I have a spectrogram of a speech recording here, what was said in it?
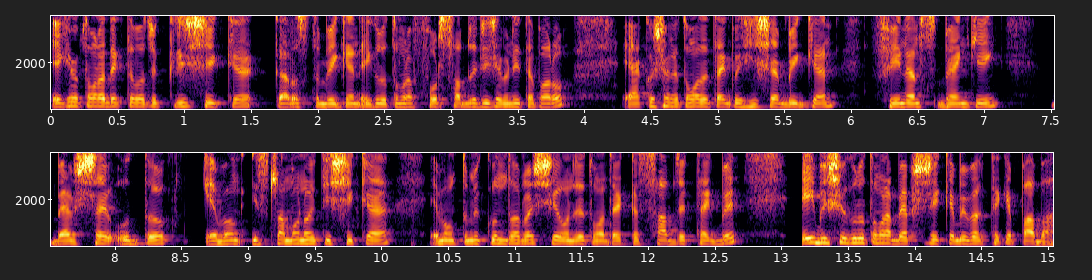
এখানে তোমরা দেখতে পাচ্ছ কৃষি শিক্ষা গারস্থ বিজ্ঞান, এগুলো তোমরা ফোর সাবজেক্ট হিসেবে নিতে পারো। একই সঙ্গে তোমাদের থাকবে হিসাব বিজ্ঞান ফিনান্স ব্যাংকিং ব্যবসায় উদ্যোগ এবং ইসলাম ও নৈতিক শিক্ষা এবং তুমি কোন ধর্মের, সে অনুযায়ী তোমাদের একটা সাবজেক্ট থাকবে। এই বিষয়গুলো তোমরা ব্যবসা শিক্ষা বিভাগ থেকে পাবা।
